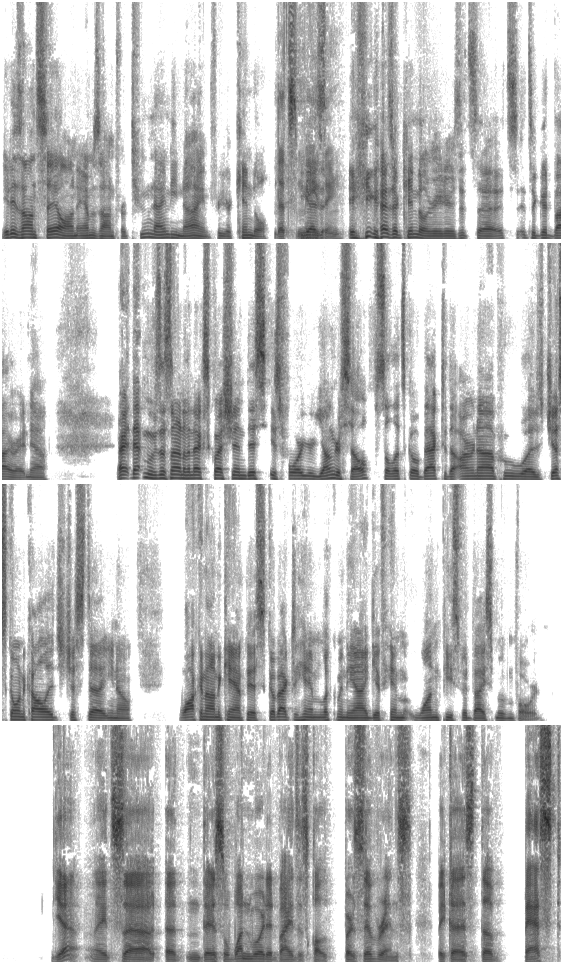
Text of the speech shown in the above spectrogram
it is on sale on Amazon for two ninety nine for your Kindle. That's amazing. Guys, if you guys are Kindle readers, it's uh it's it's a good buy right now. All right, that moves us on to the next question. This is for your younger self. So let's go back to the Arnab who was just going to college, just uh, you know, walking onto campus, go back to him, look him in the eye, give him one piece of advice moving forward? Yeah, it's uh, uh, there's a one word advice. It's called perseverance because the best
